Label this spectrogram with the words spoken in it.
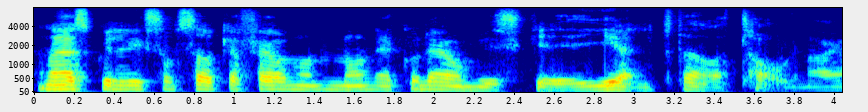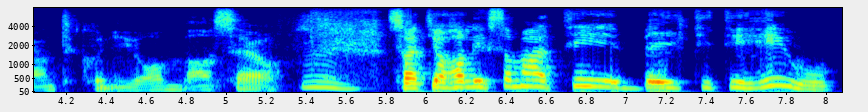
När jag skulle liksom försöka få någon, någon ekonomisk eh, hjälp där ett tag när jag inte kunde jobba och så. Mm. Så att jag har liksom alltid bitit ihop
